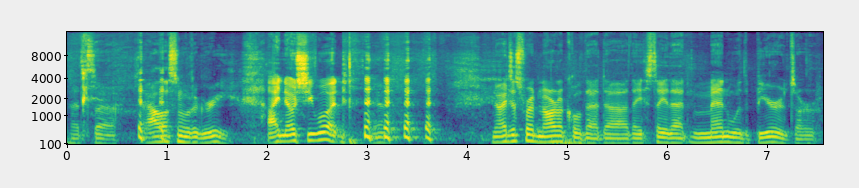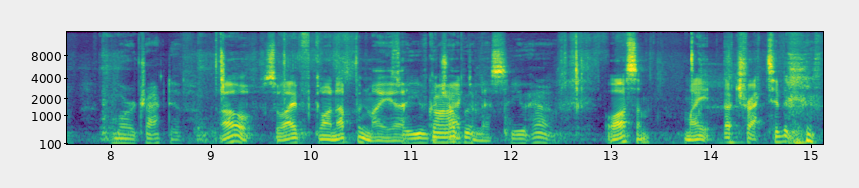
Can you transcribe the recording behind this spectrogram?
that's uh, Allison would agree. I know she would. You know, I just read an article that uh, they say that men with beards are more attractive. oh, so I've gone up in my uh, So you've gone up. attractiveness. You have. Awesome. My attractivity.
